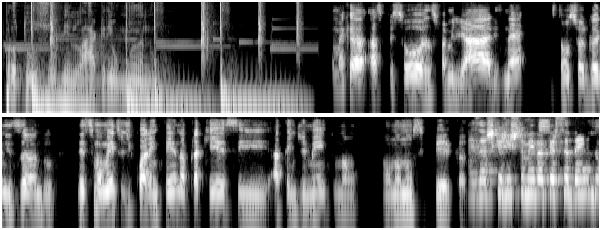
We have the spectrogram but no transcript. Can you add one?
produz o milagre humano. Como é que as pessoas, os familiares, né, estão se organizando nesse momento de quarentena para que esse atendimento não, não, não, não se perca. Mas acho que a gente também vai percebendo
